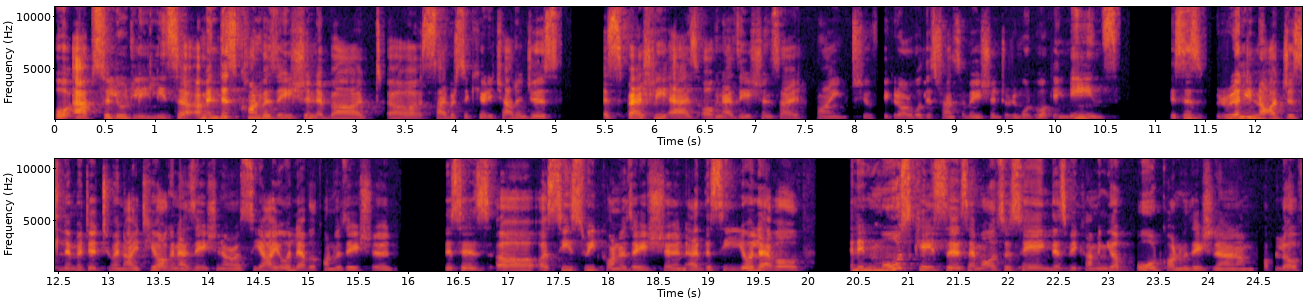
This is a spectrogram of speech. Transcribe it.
Oh, absolutely, Lisa. I mean, this conversation about uh, cybersecurity challenges, especially as organizations are trying to figure out what this transformation to remote working means, this is really not just limited to an IT organization or a CIO level conversation. This is a a C-suite conversation at the CEO level and in most cases, I'm also saying this becoming a board conversation, and I'm a couple of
